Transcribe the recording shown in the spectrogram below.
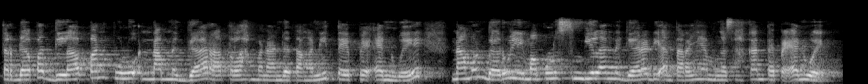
terdapat 86 negara telah menandatangani TPNW namun baru 59 negara di antaranya yang mengesahkan TPNW.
